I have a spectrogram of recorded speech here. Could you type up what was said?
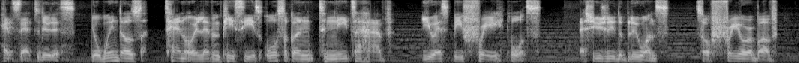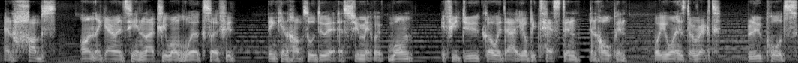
headset to do this. Your Windows 10 or 11 PC is also going to need to have USB 3 ports. That's usually the blue ones, so free or above. And hubs aren't a guarantee and likely won't work. So if you're thinking hubs will do it, assume it won't. If you do go with that, you'll be testing and hoping. What you want is direct blue ports.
